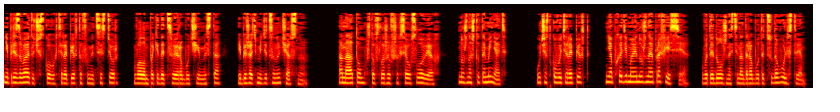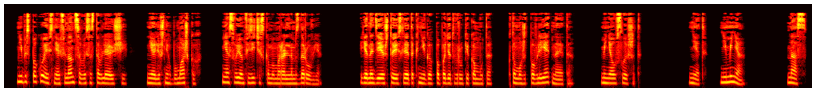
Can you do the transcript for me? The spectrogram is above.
Не призывает участковых терапевтов и медсестер валом покидать свои рабочие места и бежать в медицину частную. Она о том, что в сложившихся условиях нужно что-то менять. Участковый терапевт — необходимая и нужная профессия. В этой должности надо работать с удовольствием, не беспокоясь ни о финансовой составляющей, ни о лишних бумажках, ни о своем физическом и моральном здоровье. Я надеюсь, что если эта книга попадет в руки кому-то, кто может повлиять на это, меня услышат. Нет, не меня. Нас.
